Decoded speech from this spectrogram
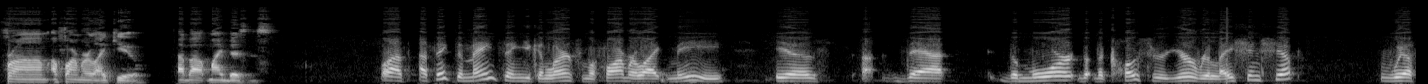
from a farmer like you about my business? Well, I, I think the main thing you can learn from a farmer like me is uh, that the more, the, the closer your relationship with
